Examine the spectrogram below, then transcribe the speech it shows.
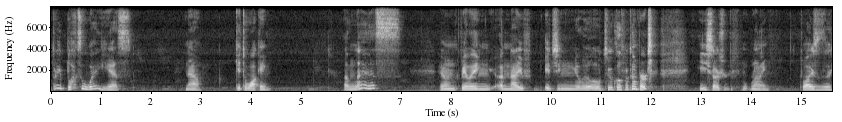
three blocks away? Yes. Now, get to walking. Unless him feeling a knife itching a little too close for comfort, he starts running. Twice the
